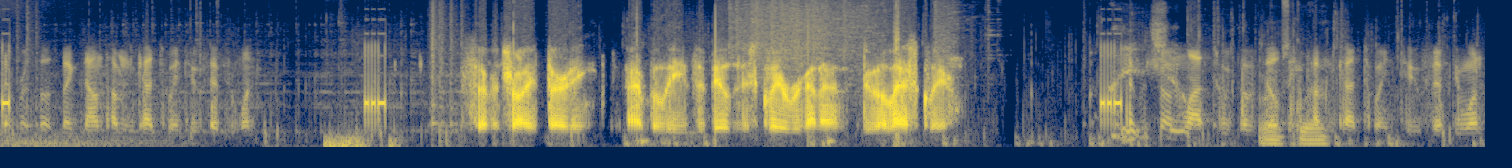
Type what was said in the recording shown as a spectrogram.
Separate suspect down Humming Cat 2251. 7 Charlie 30, I believe the building is clear. We're gonna do a last clear. Last sweep of building clear. Humming Cat 2251.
